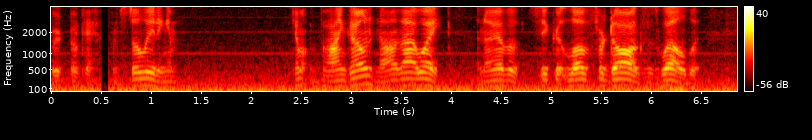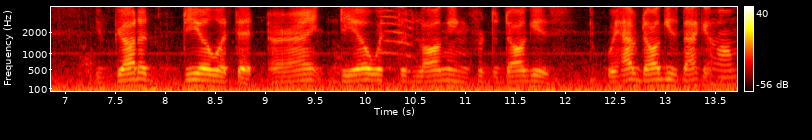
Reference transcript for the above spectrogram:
wait, okay. I'm still leading him. Come on, Pinecone, not that way. I know you have a secret love for dogs as well, but you've gotta deal with it, alright? Deal with the longing for the doggies. We have doggies back at home.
